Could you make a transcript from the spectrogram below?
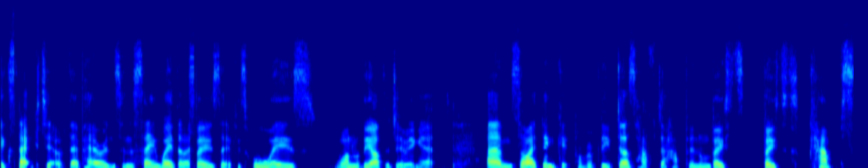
expect it of their parents in the same way that i suppose that if it's always one or the other doing it um, so i think it probably does have to happen on both both camps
